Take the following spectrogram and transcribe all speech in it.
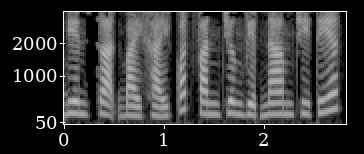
Biên soạn bài khái quát văn chương Việt Nam chi tiết.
